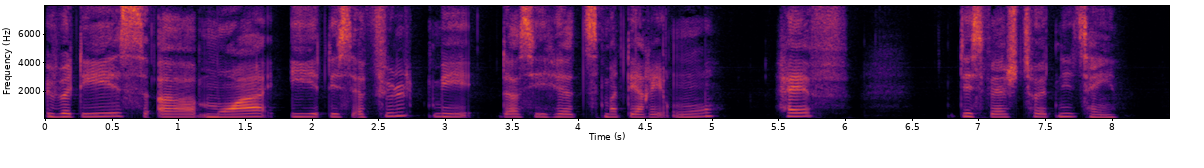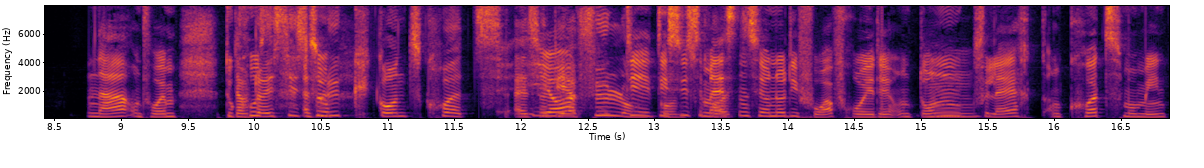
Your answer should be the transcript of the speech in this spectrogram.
über das äh, mehr, ich, das erfüllt mich, dass ich jetzt Materie anhäfe, das wirst du halt nicht sein. Nein, und vor allem, du Da, da kannst, ist das also, Glück ganz kurz, also ja, die Erfüllung. Die, das ist meistens ja nur die Vorfreude und dann Mhm. vielleicht ein kurzer Moment,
